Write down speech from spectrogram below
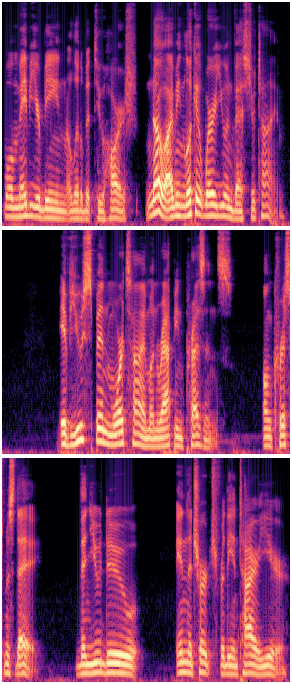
well maybe you're being a little bit too harsh. No, I mean look at where you invest your time. If you spend more time unwrapping presents on Christmas Day than you do in the church for the entire year,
